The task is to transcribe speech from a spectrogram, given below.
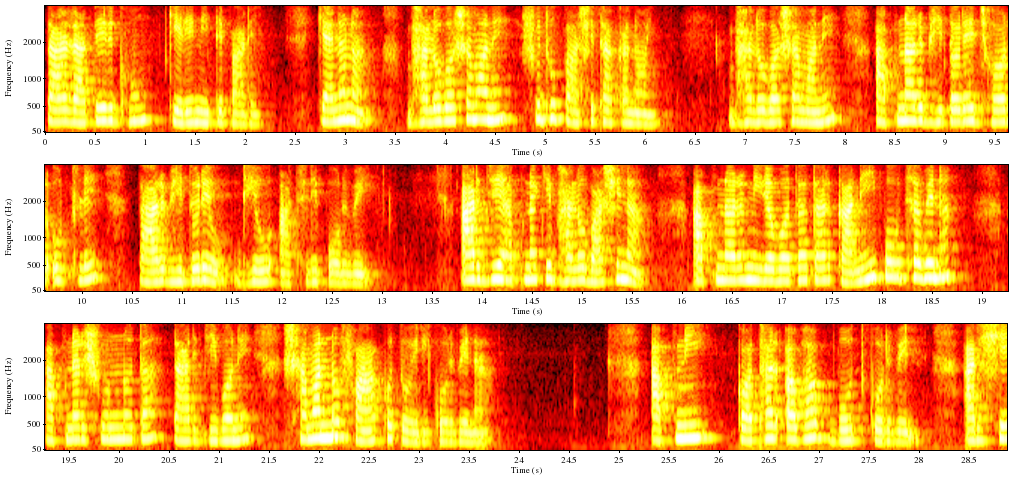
তার রাতের ঘুম কেড়ে নিতে পারে। কেননা, ভালোবাসা মানে শুধু পাশে থাকা নয়। ভালোবাসা মানে আপনার ভিতরে ঝড় উঠলে তার ভেতরেও ঢেউ আছড়ে পড়বে। আর যে আপনাকে ভালোবাসে না আপনার নীরবতা তার কানেই পৌঁছাবে না। আপনার শূন্যতা তার জীবনে সামান্য ফাঁকও তৈরি করবে না। আপনি কথার অভাব বোধ করবেন আর সে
